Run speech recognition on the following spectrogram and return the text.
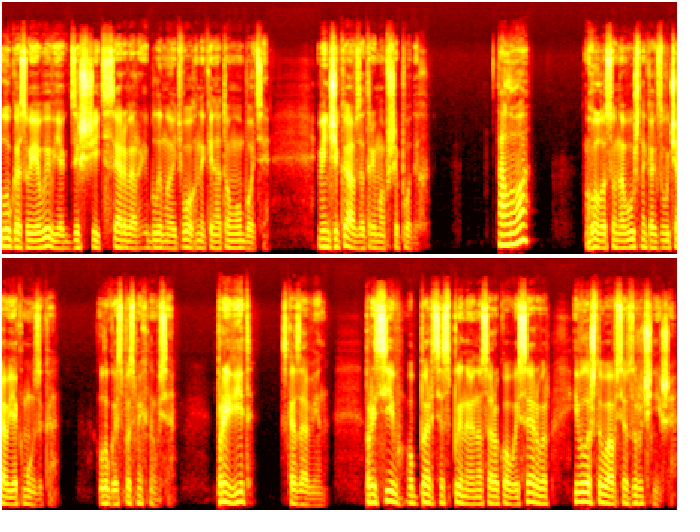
Лукас уявив, як дзищить сервер і блимають вогники на тому боці. Він чекав, затримавши подих. Алло? Голос у навушниках звучав як музика. Лукас посміхнувся. Привіт, сказав він. Присів, обперся спиною на сороковий сервер і влаштувався зручніше.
